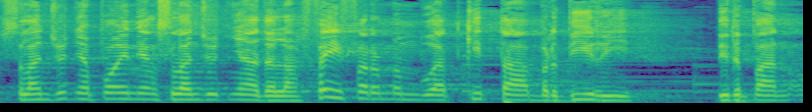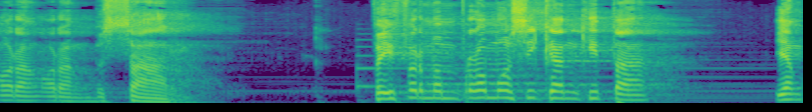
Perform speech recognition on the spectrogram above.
selanjutnya poin yang selanjutnya adalah favor membuat kita berdiri di depan orang-orang besar. Favor mempromosikan kita yang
